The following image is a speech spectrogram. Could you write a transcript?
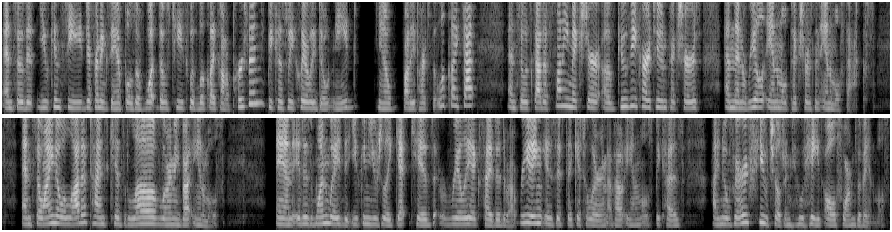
And so that you can see different examples of what those teeth would look like on a person because we clearly don't need, you know, body parts that look like that. And so it's got a funny mixture of goofy cartoon pictures and then real animal pictures and animal facts. And so I know a lot of times kids love learning about animals. And it is one way that you can usually get kids really excited about reading is if they get to learn about animals because I know very few children who hate all forms of animals.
